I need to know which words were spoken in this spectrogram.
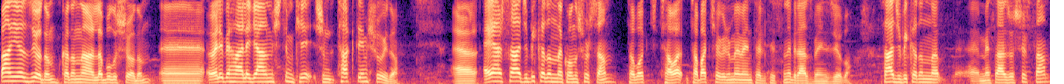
Ben yazıyordum, kadınlarla buluşuyordum. Ee, öyle bir hale gelmiştim ki şimdi taktiğim şuydu. Ee, eğer sadece bir kadınla konuşursam tabak tava- tabak çevirme mentalitesine biraz benziyor bu. Sadece bir kadınla e, mesajlaşırsam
